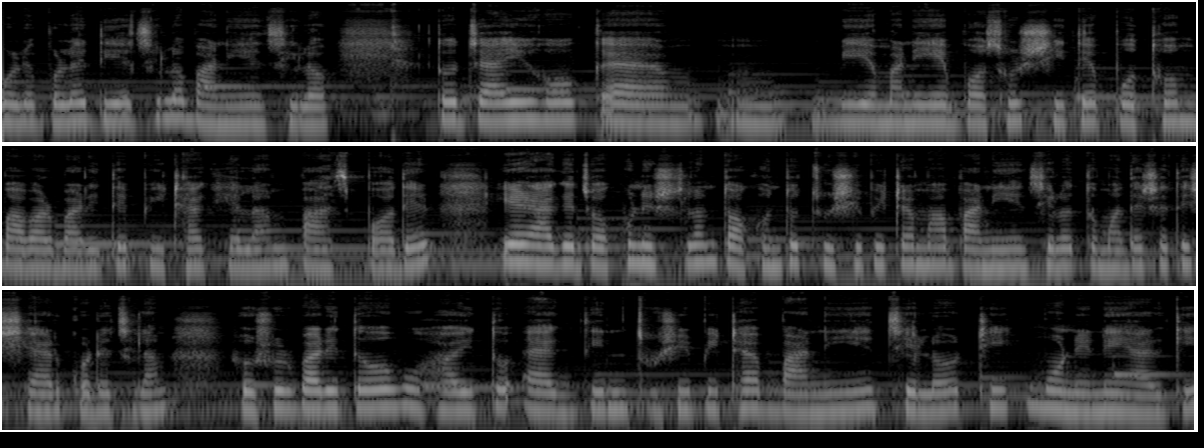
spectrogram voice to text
বলে বলে দিয়েছিল, বানিয়েছিল। তো যাই হোক বিয়ে মানে এবছর শীতে প্রথম বাবার বাড়িতে পিঠা খেলাম পাঁচ পদের। এর আগে যখন এসেছিলাম, তখন তো চুষি পিঠা মা বানিয়েছিল, তোমাদের সাথে শেয়ার করেছিলাম। শ্বশুর বাড়িতেও হয়তো একদিন তুষি পিঠা বানিয়েছিল, ঠিক মনে নেই আর কি।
